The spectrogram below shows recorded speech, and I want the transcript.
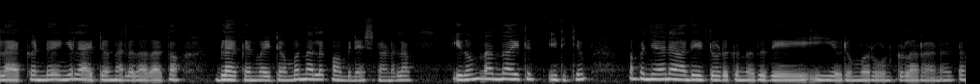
ബ്ലാക്ക് ഉണ്ട് എങ്കിൽ ഏറ്റവും നല്ലത് അതാട്ടോ. ബ്ലാക്ക് ആൻഡ് വൈറ്റ് ആകുമ്പോൾ നല്ല കോമ്പിനേഷൻ ആണല്ലോ. ഇതും നന്നായിട്ട് ഇരിക്കും. അപ്പം ഞാൻ ആദ്യം ഇട്ട് കൊടുക്കുന്നത് ദേ ഈ ഒരു മെറൂൺ കളറാണ് കേട്ടോ.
